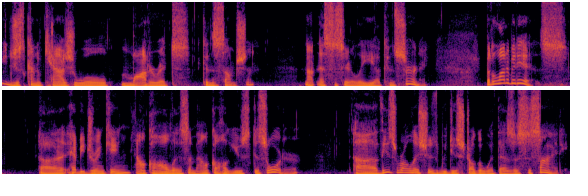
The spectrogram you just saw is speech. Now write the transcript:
just kind of casual, moderate consumption, not necessarily uh, concerning. But a lot of it is. Uh, heavy drinking, alcoholism, alcohol use disorder. Uh, these are all issues we do struggle with as a society.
